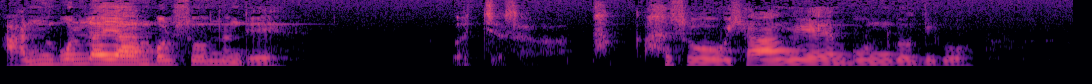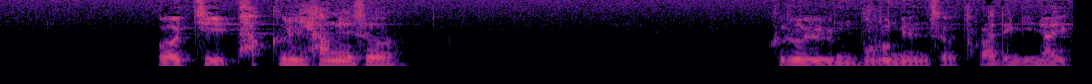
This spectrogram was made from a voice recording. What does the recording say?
안 볼라야 안 볼 수 없는데, 어째서 하수 향의 문극이고, 어찌 밖을 향해서 그를 물으면서 돌아다니냐 이거.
